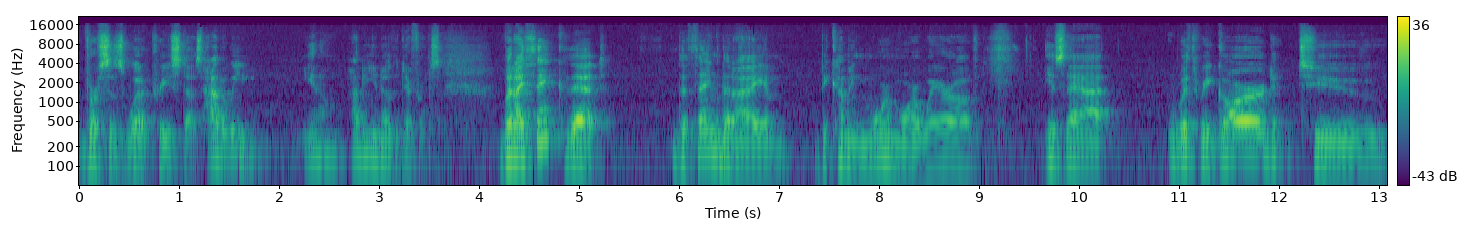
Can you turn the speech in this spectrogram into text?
versus what a priest does? How do we, you know, how do you know the difference? But I think that the thing that I am becoming more and more aware of is that with regard to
